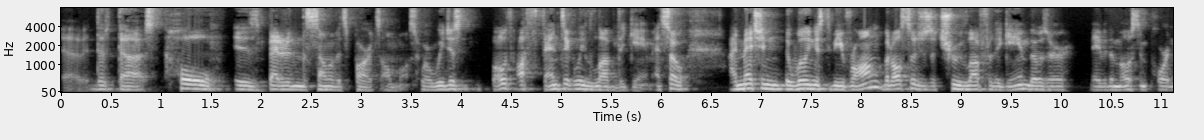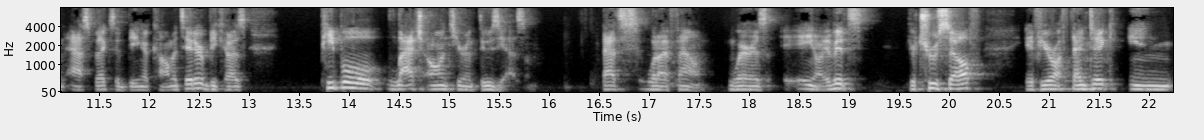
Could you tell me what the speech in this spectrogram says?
uh, the, the whole is better than the sum of its parts almost where we just both authentically love the game. And so i mentioned the willingness to be wrong but also just a true love for the game. Those are maybe the most important aspects of being a commentator because people latch on to your enthusiasm. That's what i found. Whereas you know if it's your true self if you're authentic in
